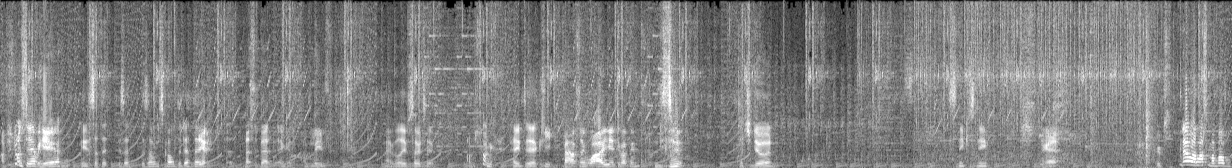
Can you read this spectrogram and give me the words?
I'm just gonna stay over here. Wait, is that the is that is that what it's called? The death egg? Yep. That's the death egg, I believe. I believe so too. I'm just gonna Hey Dick. keep bouncing. Why are you interrupting? what you doing? Sneaky sneak. Okay. No, I lost my bubble.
